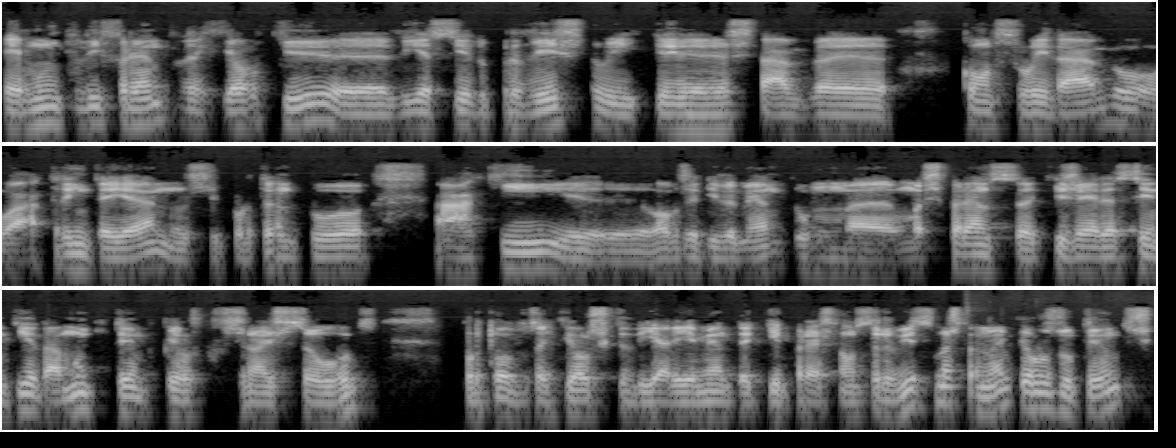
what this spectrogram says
é muito diferente daquele que eh, havia sido previsto e que estava consolidado há 30 anos e, portanto, há aqui, eh, objetivamente, uma, uma esperança que já era sentida há muito tempo pelos profissionais de saúde, por todos aqueles que diariamente aqui prestam serviço, mas também pelos utentes.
